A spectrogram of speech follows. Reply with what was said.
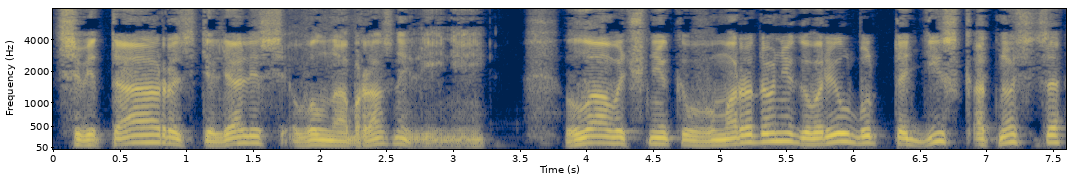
Цвета разделялись волнообразной линией. Лавочник в Марадоне говорил, будто диск относится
